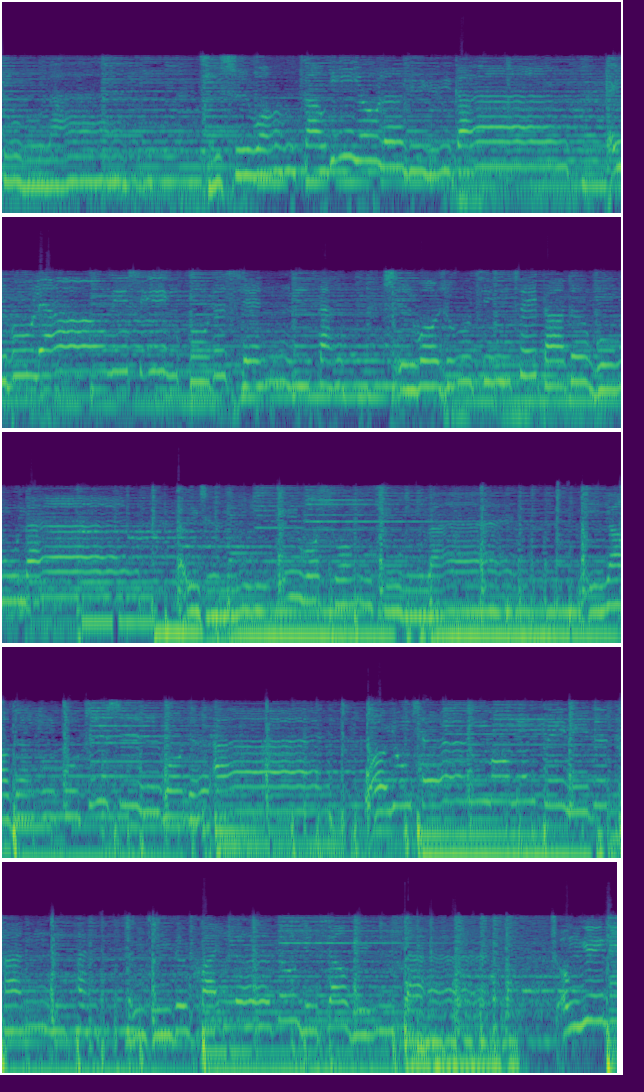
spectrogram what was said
出来其实我早已有了预感给不了你幸福的现在是我如今最大的无奈等着你对我说出来你要的不只是快乐都烟消云散。终于你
